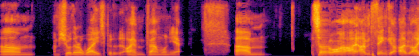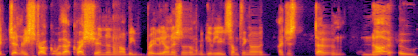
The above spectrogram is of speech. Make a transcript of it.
Um, I'm sure there are ways, but I haven't found one yet. Um, so I, am thinking I, generally struggle with that question, and I'll be brutally honest. And I'm going to give you something I, I just don't no,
